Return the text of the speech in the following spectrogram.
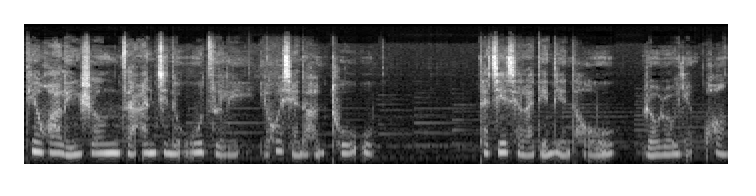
电话铃声在安静的屋子里也会显得很突兀。他接起来，点点头，揉揉眼眶，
